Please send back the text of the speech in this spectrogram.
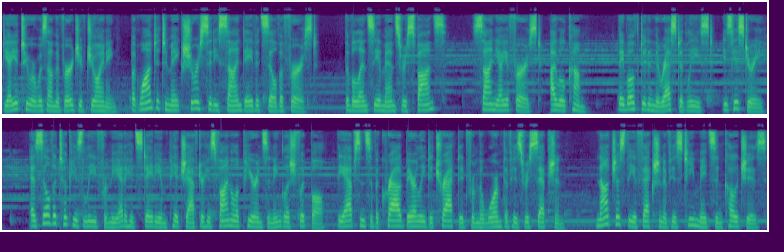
Toure was on the verge of joining, but wanted to make sure City signed David Silva first. The Valencia man's response? Sign Yaya first, I will come. They both did and the rest at least, is history. As Silva took his leave from the Etihad Stadium pitch after his final appearance in English football, the absence of a crowd barely detracted from the warmth of his reception. Not just the affection of his teammates and coaches,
